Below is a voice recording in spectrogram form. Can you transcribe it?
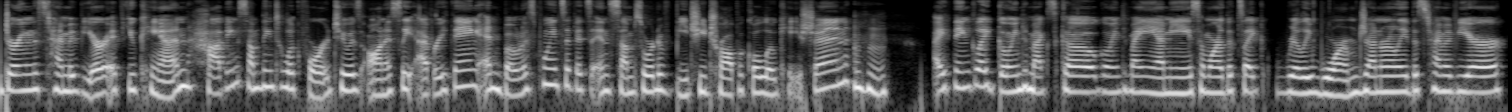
during this time of year if you can. Having something to look forward to is honestly everything, and bonus points if it's in some sort of beachy tropical location. Mm-hmm. I think like going to Mexico, going to Miami, somewhere that's like really warm generally this time of year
